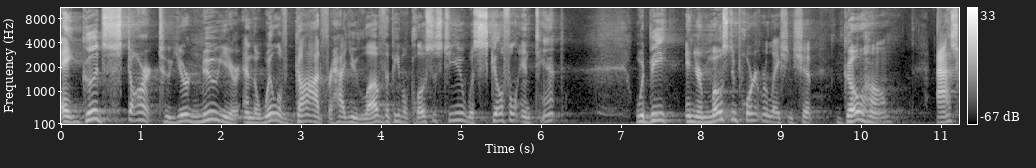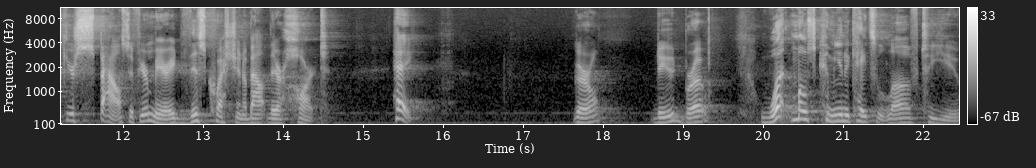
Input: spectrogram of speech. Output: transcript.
a good start to your new year and the will of God for how you love the people closest to you with skillful intent would be in your most important relationship go home, ask your spouse, if you're married, this question about their heart Hey, girl, dude, bro, what most communicates love to you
